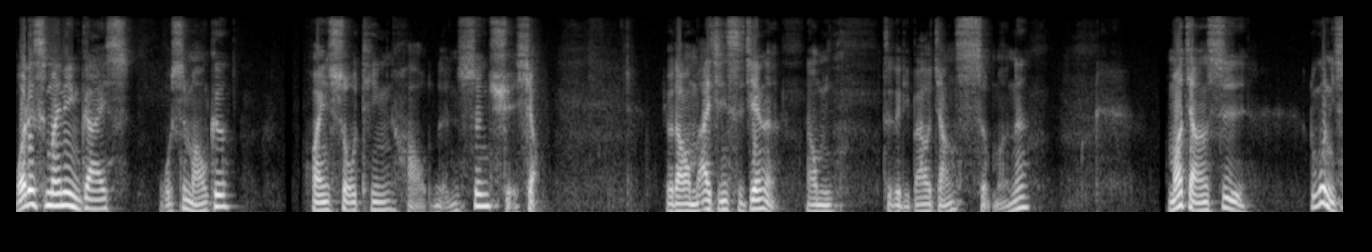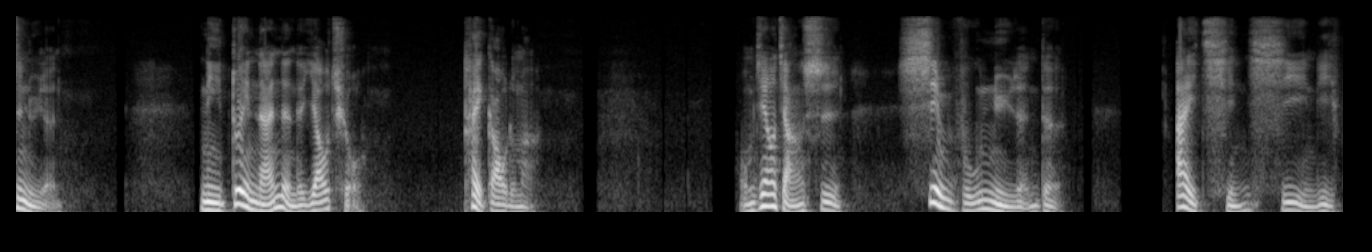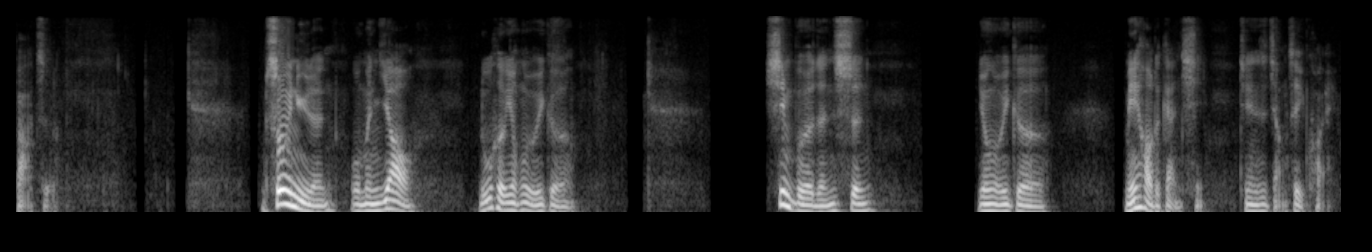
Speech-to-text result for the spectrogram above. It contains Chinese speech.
What is my name, guys？我是毛哥，欢迎收听好人生学校。又到我们爱情时间了，那我们这个礼拜要讲什么呢？我们要讲的是，如果你是女人，你对男人的要求太高了吗？我们今天要讲的是幸福女人的爱情吸引力法则。身为女人，我们要如何拥有一个幸福的人生，拥有一个美好的感情？今天是讲这一块。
